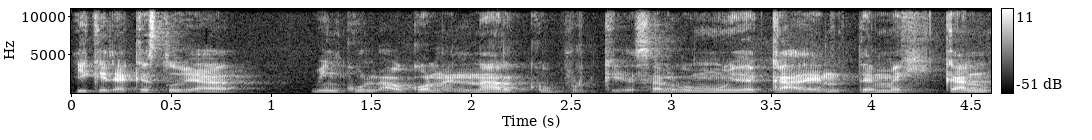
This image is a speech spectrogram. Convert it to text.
Y quería que estuviera vinculado con el narco porque es algo muy decadente mexicano.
